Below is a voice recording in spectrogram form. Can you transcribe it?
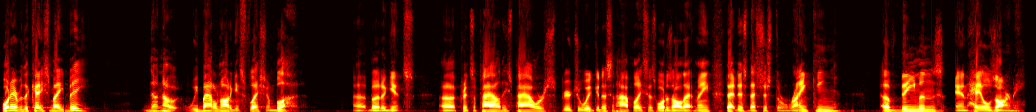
whatever the case may be. No, no, we battle not against flesh and blood, uh, but against uh, principalities, powers, spiritual wickedness in high places. What does all that mean? That just, that's just the ranking of demons and hell's army.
